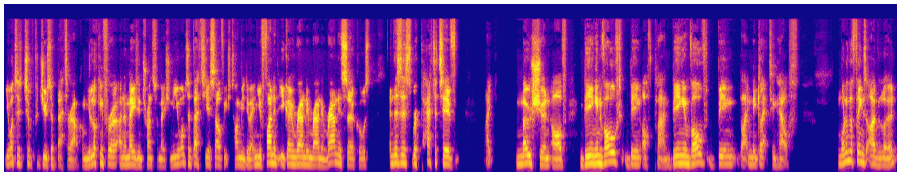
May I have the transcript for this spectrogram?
You want to, produce a better outcome. You're looking for a, an amazing transformation you want to better yourself each time you do it and you find that you're going round and round and round in circles and there's this repetitive like motion of being involved being off plan being involved being like neglecting health. One of the things i've learned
